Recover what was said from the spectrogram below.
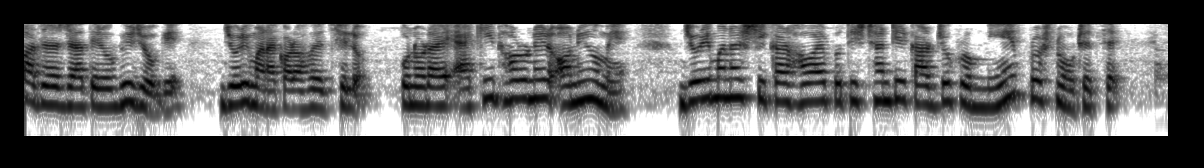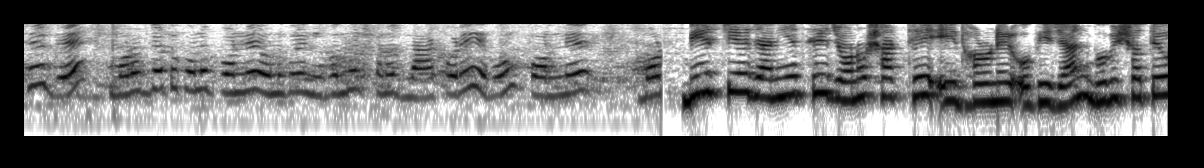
বাজারজাতের অভিযোগে জরিমানা করা হয়েছিল। পুনরায় একই ধরনের অনিয়মে জরিমানার শিকার হওয়ায় প্রতিষ্ঠানটির কার্যক্রম নিয়ে প্রশ্ন উঠেছে। যে মোড়কজাত কোনো পণ্যের অনুকূলে নিবন্ধন সনদ না করে এবং পণ্যের বিএসটিআই জানিয়েছে জনস্বার্থে এই ধরনের অভিযান ভবিষ্যতেও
